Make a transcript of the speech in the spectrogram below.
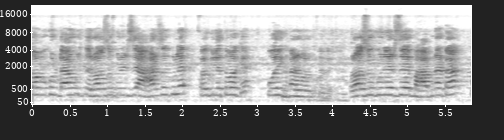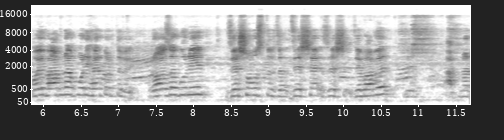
তমগুণ ডাউন করতে রজগুণের যে আহার্যগুলো, ওইগুলো তোমাকে পরিহার করতে হবে। রজগুণের যে ভাবনাটা, ওই ভাবনা পরিহার করতে হবে। রজগুণের যে সমস্ত যেভাবে আপনার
